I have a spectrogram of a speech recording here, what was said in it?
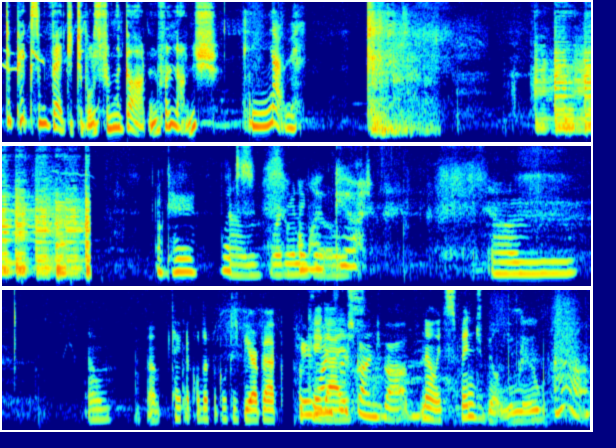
Like to pick some vegetables from the garden for lunch? no. Okay, let's. Um, we're gonna oh my go. god. Um, um, um, technical difficulties. Be right back. Here's okay, one guys. for SpongeBob. No, it's Spinge Bill, you noob. Oh,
